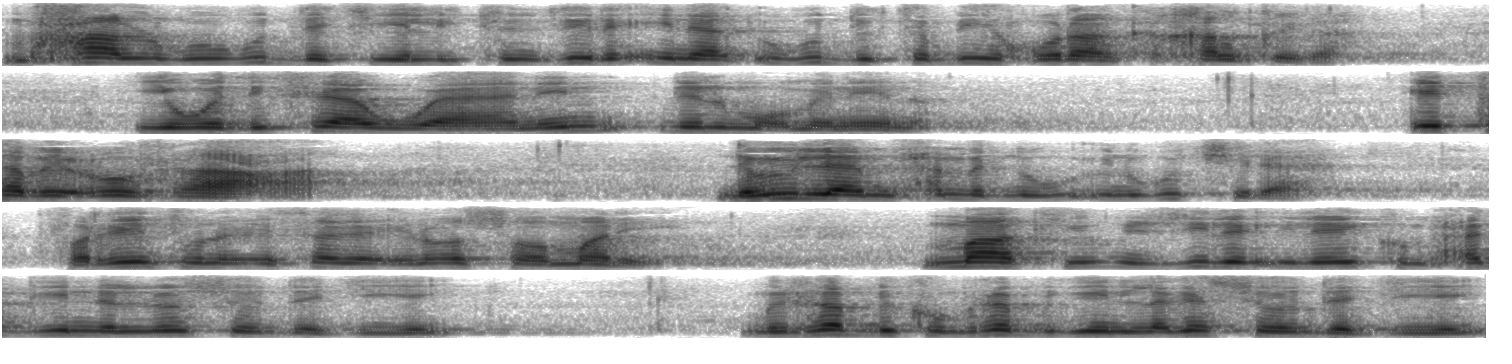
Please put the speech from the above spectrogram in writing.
Maxaa lagugu dejiyey? Litundira inaad ugu digto bihi qur'aanka khalqiga iyo wadikraa waanin lilmuminiina itabicuu nabiyullaahi maxamedna wuu inagu jiraa fariintuna isaga inoo soo mari. Maakii unzila ilaykum xaggiina loo soo dejiyey. Min rabbikum rabbigiin laga soo dejiyey.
